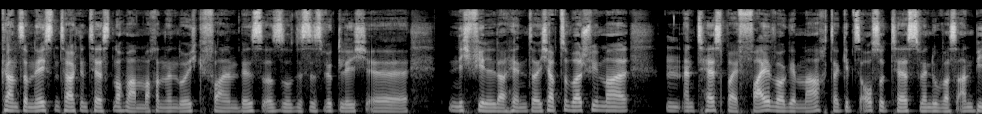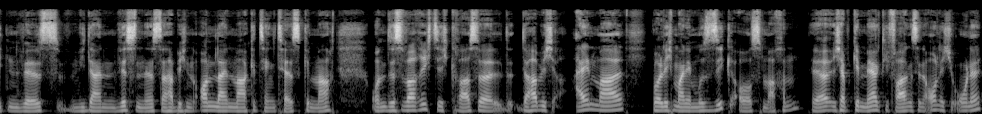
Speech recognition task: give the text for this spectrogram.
kannst am nächsten Tag den Test nochmal machen, wenn du durchgefallen bist. Also das ist wirklich äh, nicht viel dahinter. Ich habe zum Beispiel mal einen Test bei Fiverr gemacht. Da gibt's auch so Tests, wenn du was anbieten willst, wie dein Wissen ist. Da habe ich einen Online-Marketing-Test gemacht und das war richtig krass, weil da habe ich einmal, wollte ich meine Musik ausmachen. Ja, ich habe gemerkt, die Fragen sind auch nicht ohne.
